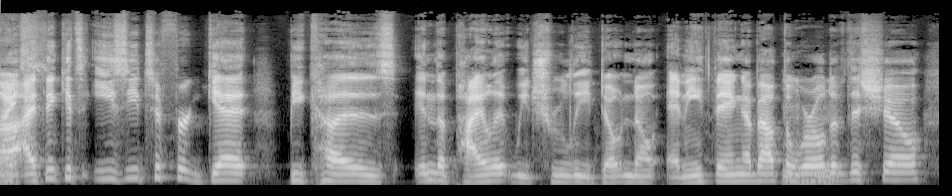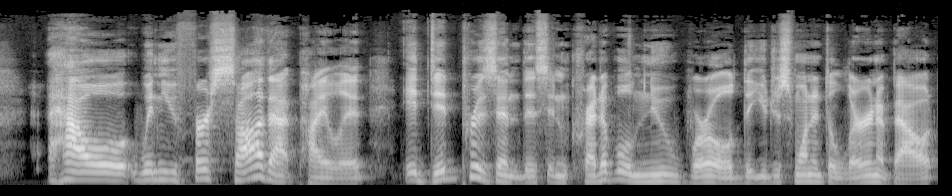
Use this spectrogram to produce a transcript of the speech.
Uh, I think it's easy to forget because in the pilot we truly don't know anything about the world Mhm. of this show. How when you first saw that pilot, it did present this incredible new world that you just wanted to learn about,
